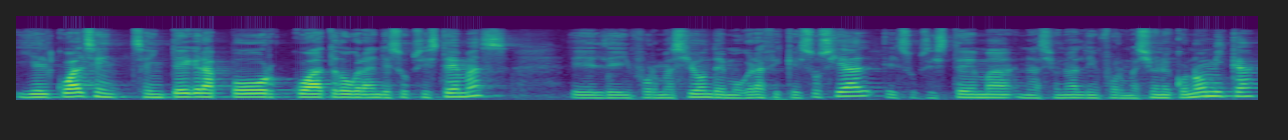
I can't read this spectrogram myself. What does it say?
y el cual se, se integra por cuatro grandes subsistemas, el de información demográfica y social, el subsistema nacional de información económica,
